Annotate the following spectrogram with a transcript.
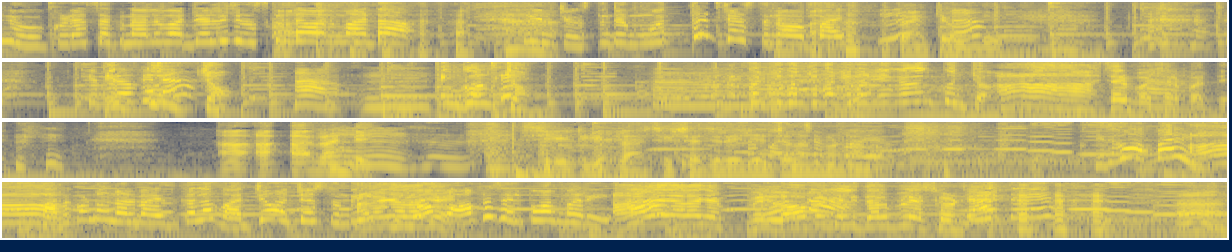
నువ్వు కూడా సకునాలు వడ్డాలు చూసుకుంటావు అనమాట నేను చూస్తుంటే ముద్దు చేస్తున్నావు అబ్బాయి. థ్యాంక్ యూ అండి. ఇప్పుడు ఓకేనా? ఇంకొంచెం. ఆ, మ్, ఇంకొంచెం. కొంచెం కొంచెం కొంచెం కొంచెం ఇంకొంచెం ఆ, సరిపోద్ది సరిపోద్ది. ఆ, ఆ, ఆ, రండి. సీటుకి ప్లాస్టిక్ సర్జరీ చేయించాలనుకుంటున్నాను. ఇదిగో అబ్బాయి. పదకొండు నలభై ఐదు కల్లా వర్జం వచ్చేస్తుంది. అలాగే, లోపు అలాగే. ఆఫీస్ వెళ్ళిపోవాలి మరి. ఆ? అలాగే అలాగే. మీరు లోపలికి వెళ్ళి తలుపులు వేసుకోండి. ఆ.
